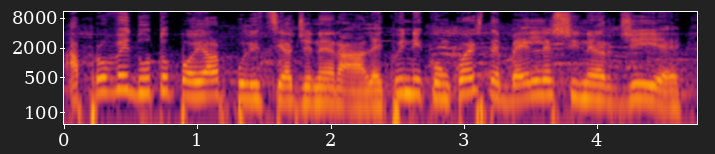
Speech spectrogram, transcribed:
ha provveduto poi alla Pulizia Generale. Quindi con queste belle sinergie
